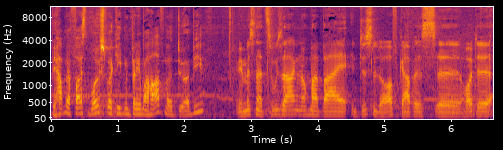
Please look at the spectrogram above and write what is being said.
Wir haben ja fast Wolfsburg gegen Bremerhaven ein Derby. Wir müssen dazu sagen, nochmal bei Düsseldorf gab es äh, heute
